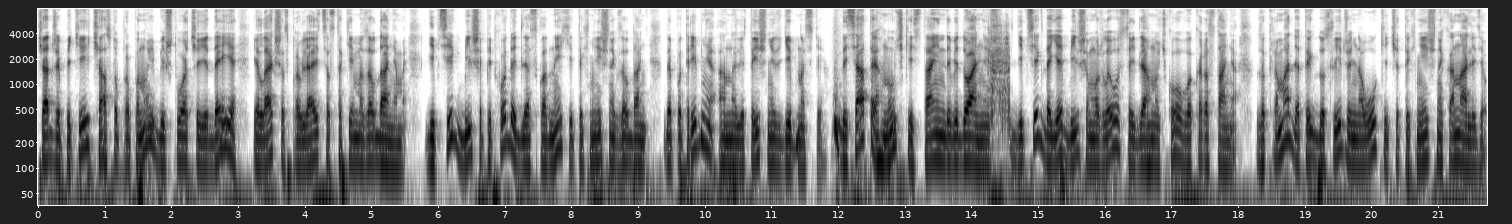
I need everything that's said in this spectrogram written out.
ChatGPT часто пропонує більш творчі ідеї і легше справляється з такими завданнями. DeepSeek більше підходить для складних і технічних завдань, де потрібні аналітичні здібності. Десяте гнучкість та індивідуальність. DeepSeek дає більше можливостей для гнучкового використання, зокрема для тих досліджень науки чи технічних аналізів.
